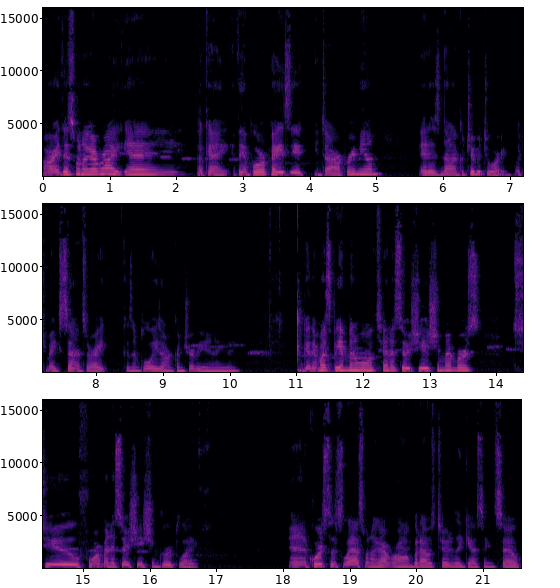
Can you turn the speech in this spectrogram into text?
All right, this one I got right. Yay. Okay, if the employer pays the entire premium, it is non contributory, which makes sense, right? Because employees aren't contributing anything. Okay, there must be a minimum of 10 association members to form an association group life. And of course, this last one I got wrong, but I was totally guessing. So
